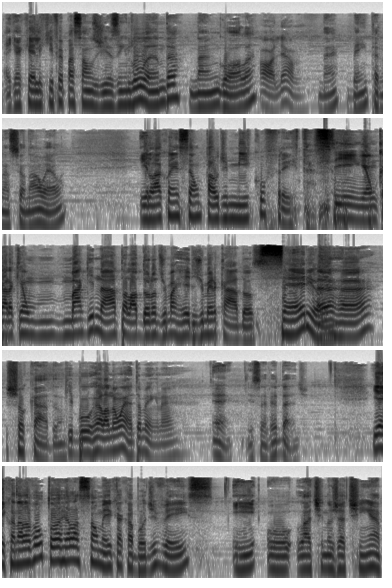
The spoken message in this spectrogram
é que a Kelly Key foi passar uns dias em Luanda, na Angola, Olha, né? Bem internacional ela. E lá conheceu um tal de Mico Freitas. sim, é um cara que é um magnata lá, dono de uma rede de mercados. Sério? Aham. Chocado. Que burra ela não é também, né? É, isso é verdade. E aí, quando ela voltou, a relação meio que acabou de vez. E o Latino já tinha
